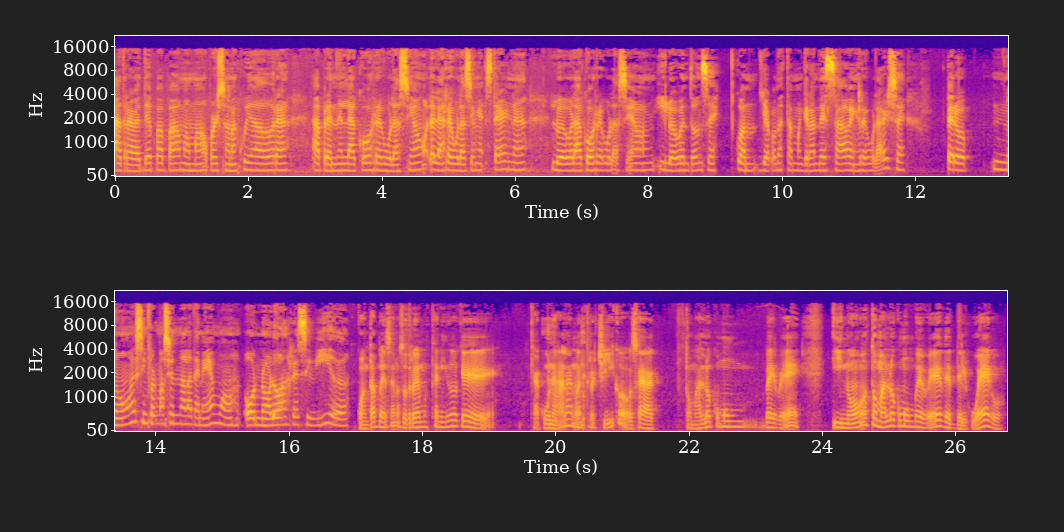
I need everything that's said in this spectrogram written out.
a través de papá, mamá o personas cuidadoras, aprenden la corregulación, la regulación externa, luego la corregulación y luego entonces cuando, ya cuando están más grandes saben regularse, pero no, esa información no la tenemos o no lo han recibido. ¿Cuántas veces nosotros hemos tenido que, que acunar a nuestro chico? O sea, tomarlo como un bebé y no tomarlo como un bebé desde el juego.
